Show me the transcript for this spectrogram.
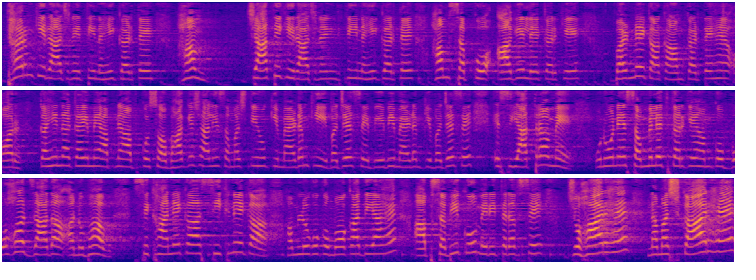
धर्म की राजनीति नहीं करते, हम जाति की राजनीति नहीं करते, हम सबको आगे लेकर के बढ़ने का काम करते हैं और कहीं ना कहीं मैं अपने आप को सौभाग्यशाली समझती हूँ कि मैडम की वजह से, बेबी मैडम की वजह से इस यात्रा में उन्होंने सम्मिलित करके हमको बहुत ज़्यादा अनुभव सिखाने का, सीखने का हम लोगों को मौका दिया है। आप सभी को मेरी तरफ़ से जोहार है, नमस्कार है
